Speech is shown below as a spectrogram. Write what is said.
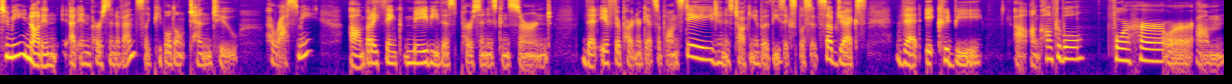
to me, not in at in-person events. Like people don't tend to harass me. Um, but I think maybe this person is concerned that if their partner gets up on stage and is talking about these explicit subjects, that it could be uh, uncomfortable for her or um,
